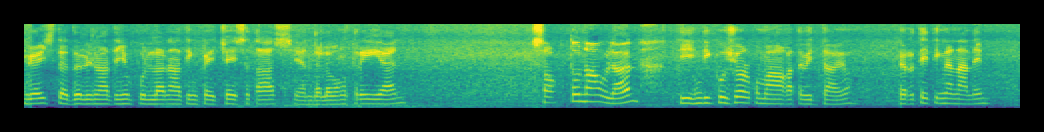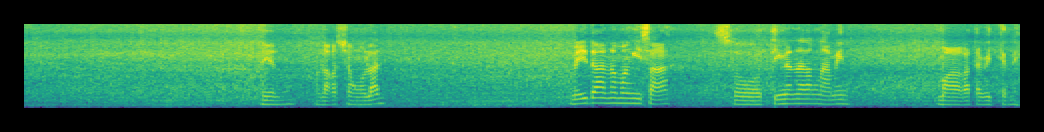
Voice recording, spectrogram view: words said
Guys, dadali natin yung pula nating pechay sa taas. Yan, dalawang tray yan. Sakto na ulan. Di, hindi ko sure kung makakatawid tayo. Pero titingnan natin. Ayan, oh, malakas yung ulan. May daan namang isa. So, tingnan na lang namin. Makakatawid kami.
